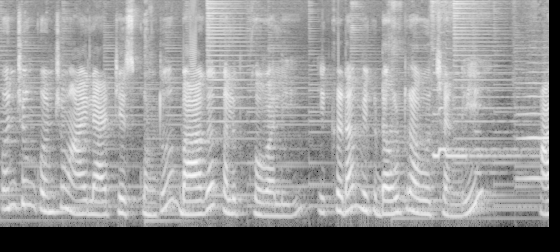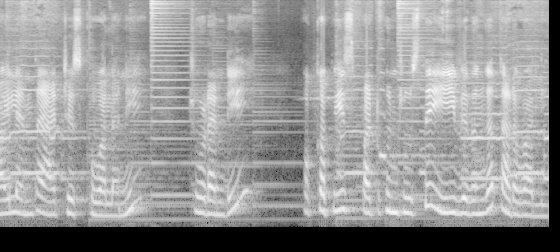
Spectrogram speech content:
కొంచెం కొంచెం ఆయిల్ యాడ్ చేసుకుంటూ బాగా కలుపుకోవాలి. ఇక్కడ మీకు డౌట్ రావచ్చండి. ఆయిల్ ఎంత యాడ్ చేసుకోవాలని చూడండి. ఒక్క పీస్ పట్టుకుని చూస్తే ఈ విధంగా తడవాలి.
